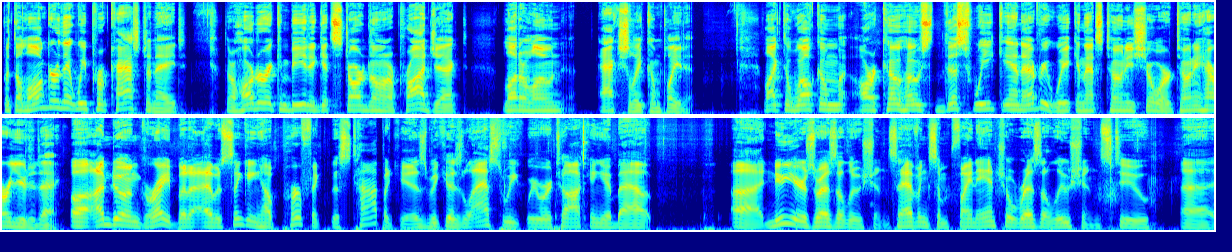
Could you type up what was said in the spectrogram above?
But the longer that we procrastinate, the harder it can be to get started on a project, let alone actually complete it. I'd like to welcome our co-host this week and every week, and that's Tony Shore. Tony, how are you today? Uh, I'm doing great, but I was thinking how perfect this topic is because last week we were talking about uh, New Year's resolutions, having some financial resolutions to uh,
